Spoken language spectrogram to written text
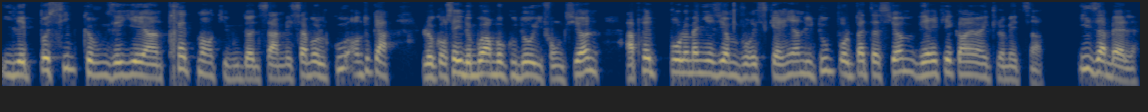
il est possible que vous ayez un traitement qui vous donne ça, mais ça vaut le coup. En tout cas, le conseil de boire beaucoup d'eau, il fonctionne. Après, pour le magnésium, vous risquez rien du tout. Pour le potassium, vérifiez quand même avec le médecin. Isabelle,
